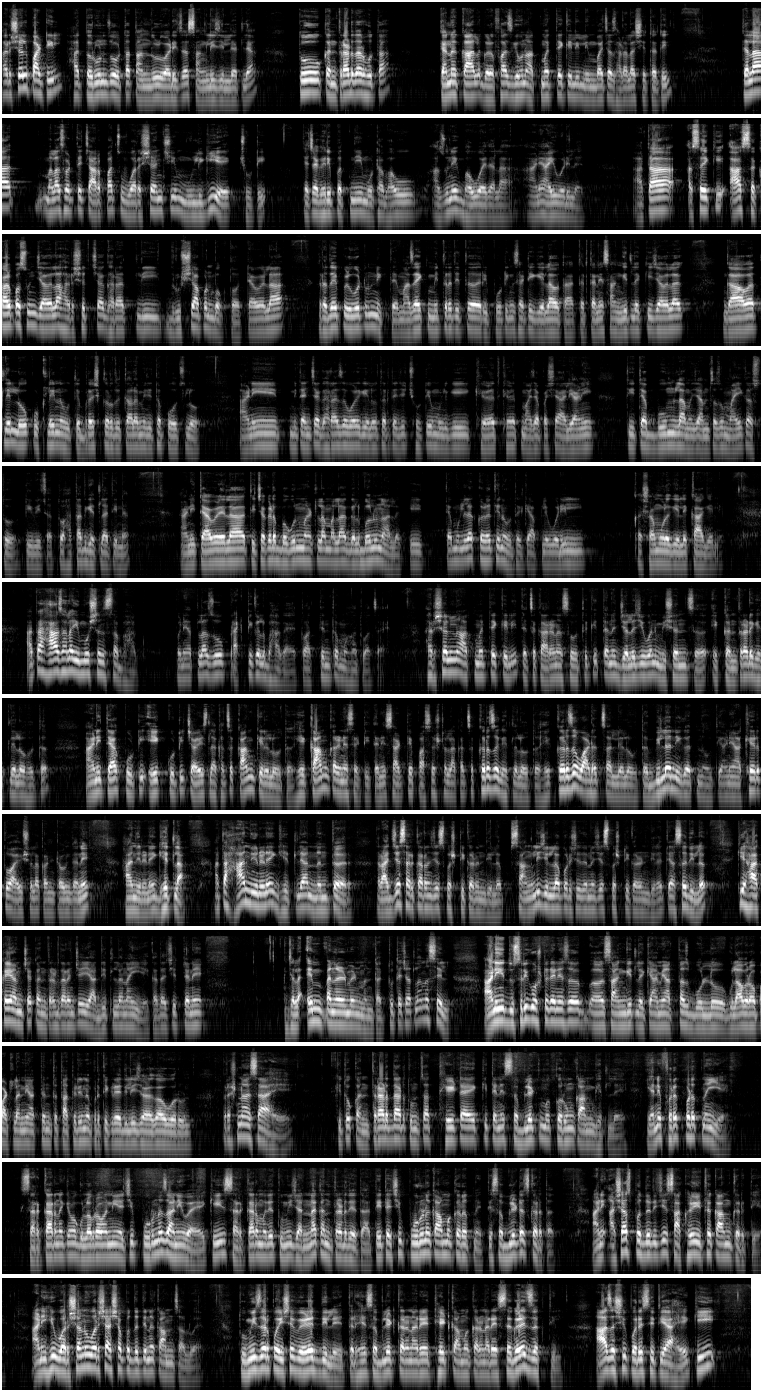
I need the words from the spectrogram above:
हर्षल पाटील हा तरुण जो होता तांदूळवाडीचा सांगली जिल्ह्यातल्या तो कंत्राटदार होता. त्यानं काल गळफास घेऊन आत्महत्या केली लिंबाच्या झाडाला शेतातील. त्याला मला असं वाटते चार पाच वर्षांची मुलगी आहे एक छोटी. त्याच्या घरी पत्नी मोठा भाऊ अजून एक भाऊ आहे त्याला आणि आईवडील आहेत. आता असं आहे की आज सकाळपासून ज्यावेळेला हर्षदच्या घरातली दृश्य आपण बघतो त्यावेळेला हृदय पिळवटून निघते माझा एक मित्र तिथं रिपोर्टिंगसाठी गेला होता तर त्याने सांगितलं की ज्यावेळेला गावातले लोक उठले नव्हते. ब्रश करत होते त्यावेळेला मी तिथं पोहोचलो. आणि मी त्यांच्या घराजवळ गेलो तर त्याची छोटी मुलगी खेळत खेळत माझ्यापाशी आली आणि ती त्या बूमला म्हणजे आमचा जो माईक असतो टी व्हीचा तो हातात घेतला तिनं. आणि त्यावेळेला तिच्याकडे बघून म्हटलं मला गलबलून आलं की त्या मुलीला कळतही नव्हतं की आपले वडील कशामुळे गेले का गेले. आता हा झाला इमोशन्सचा भाग पण यातला जो प्रॅक्टिकल भाग आहे तो अत्यंत महत्त्वाचा आहे. हर्षलनं आत्महत्या केली त्याचं कारण असं होतं की त्यानं जलजीवन मिशनचं एक कंत्राट घेतलेलं होतं. आणि त्या पोटी एक कोटी चाळीस लाखाचं काम केलेलं होतं. हे काम करण्यासाठी त्यांनी साठ ते पासष्ट लाखाचं कर्ज घेतलेलं होतं. हे कर्ज वाढत चाललेलं होतं. बिलं निघत नव्हती आणि अखेर तो आयुष्याला कंटाळून त्याने हा निर्णय घेतला. आता हा निर्णय घेतल्यानंतर राज्य सरकारनं जे स्पष्टीकरण दिलं सांगली जिल्हा परिषदेनं जे स्पष्टीकरण दिलं ते असं दिलं की हा काही आमच्या कंत्राटदारांच्या यादीतला नाही आहे कदाचित त्याने ज्याला एम पॅनलमेंट म्हणतात तो त्याच्यातला नसेल. आणि दुसरी गोष्ट त्याने असं सांगितलं की आम्ही आत्ताच बोललो गुलाबराव पाटलांनी अत्यंत तातडीनं प्रतिक्रिया दिली जळगाववरून. प्रश्न असा आहे की तो कंत्राटदार तुमचा थेट आहे की त्याने सबलेट मग करून काम घेतलं आहे याने फरक पडत नाही आहे सरकारनं किंवा गुलाबरावांनी याची पूर्ण जाणीव आहे की सरकारमध्ये तुम्ही ज्यांना कंत्राट देता ते त्याची पूर्ण कामं करत नाहीत ते सबलेटच करतात. आणि अशाच पद्धतीची साखळी इथं काम करते आणि ही वर्षानुवर्ष अशा पद्धतीनं काम चालू आहे. तुम्ही जर पैसे वेळेत दिले तर हे सबलेट करणारे थेट कामं करणारे सगळेच जगतील. आज अशी परिस्थिती आहे की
